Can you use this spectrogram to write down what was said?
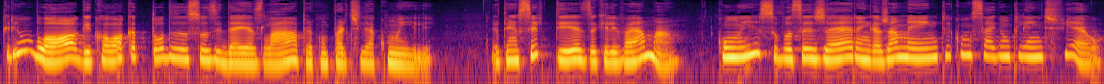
Cria um blog, coloca todas as suas ideias lá para compartilhar com ele. Eu tenho certeza que ele vai amar. Com isso, você gera engajamento e consegue um cliente fiel,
